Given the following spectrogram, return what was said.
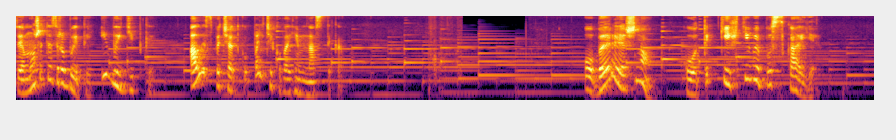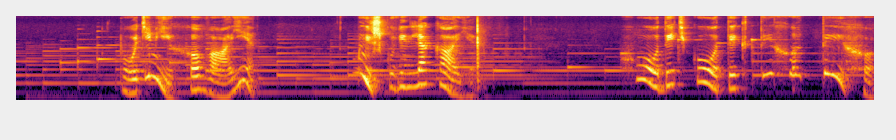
Це можете зробити і ви, дітки, але спочатку пальчикова гімнастика. Обережно котик кіхті випускає. Потім їх ховає. Мишку він лякає. Ходить котик тихо-тихо.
